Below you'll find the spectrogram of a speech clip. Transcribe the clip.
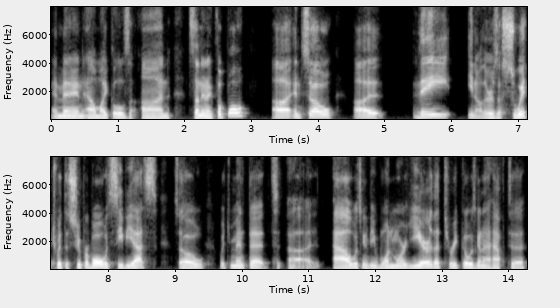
and then Al Michaels on Sunday Night Football. Uh, and so uh, they, you know, there was a switch with the Super Bowl with CBS, so which meant that uh, Al was going to be one more year that Tirico was going to have to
